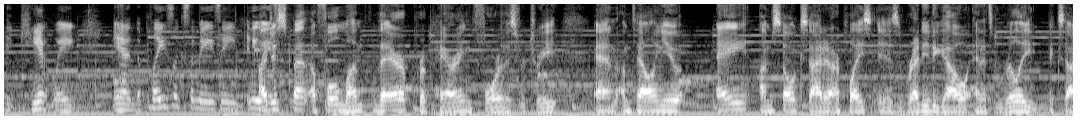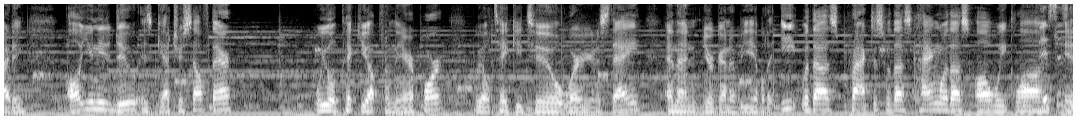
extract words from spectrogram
They can't wait. And the place looks amazing. Anyway, I just spent a full month there preparing for this retreat, and I'm telling you, A, I'm so excited. Our place is ready to go, and it's really exciting. All you need to do is get yourself there. We will pick you up from the airport. We will take you to where you're going to stay, and then you're going to be able to eat with us, practice with us, hang with us all week long. this is It's-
